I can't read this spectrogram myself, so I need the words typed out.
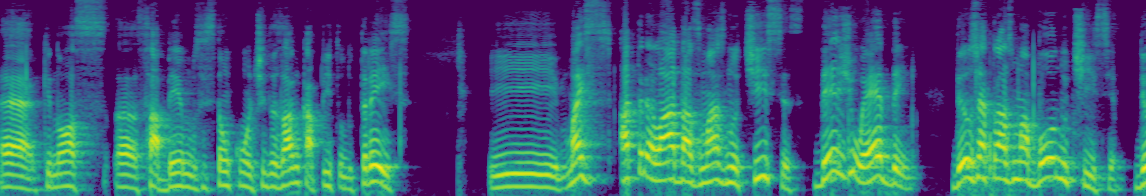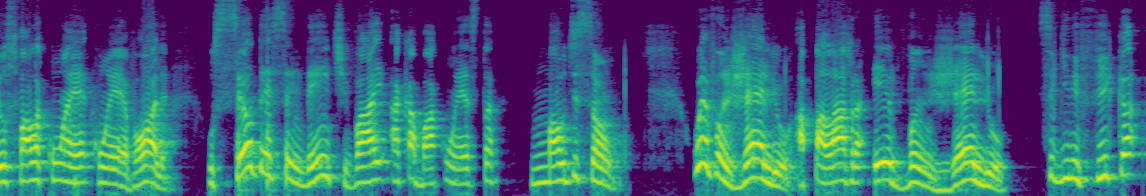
é, que nós é, sabemos estão contidas lá no capítulo 3, e, mas atrelada às más notícias, desde o Éden, Deus já traz uma boa notícia. Deus fala com, a, com Eva: olha, o seu descendente vai acabar com esta maldição. O evangelho, a palavra evangelho, significa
